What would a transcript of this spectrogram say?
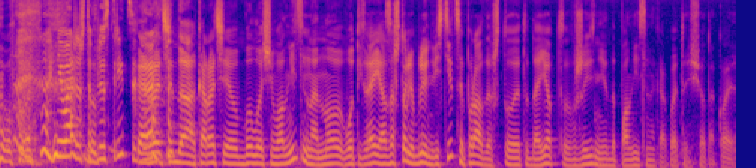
Не важно, что Ну, плюс 30, да? Короче, да, короче, было очень волнительно, но вот я за что люблю инвестиции, правда, что это дает в жизни дополнительный какой-то еще такой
